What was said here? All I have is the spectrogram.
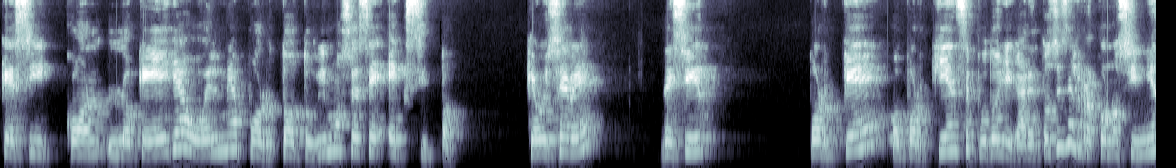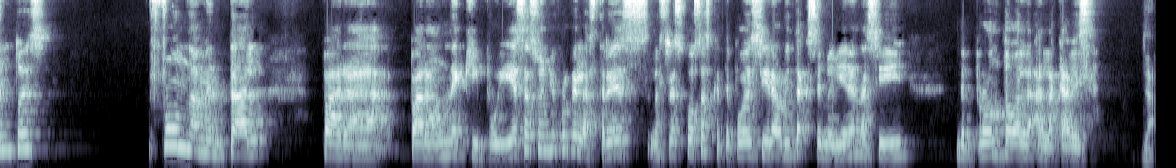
que si con lo que ella o él me aportó tuvimos ese éxito que hoy se ve, decir por qué o por quién se pudo llegar. Entonces el reconocimiento es fundamental para, para un equipo. Y esas son yo creo que las tres, las tres cosas que te puedo decir ahorita que se me vienen así de pronto a la cabeza. Ya,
